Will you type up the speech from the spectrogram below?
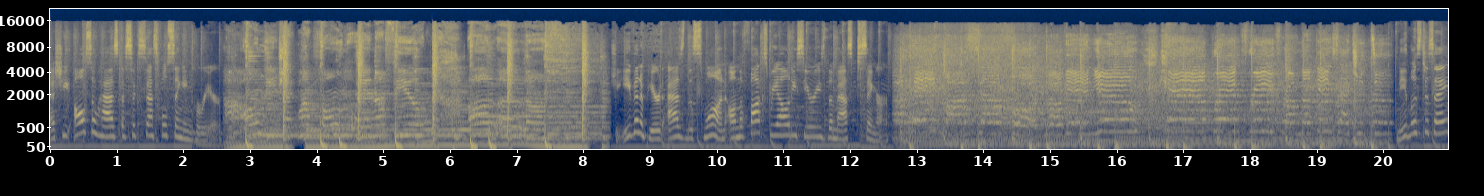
as she also has a successful singing career. She even appeared as the Swan on the Fox reality series The Masked Singer. Needless to say,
